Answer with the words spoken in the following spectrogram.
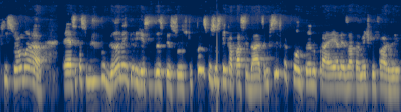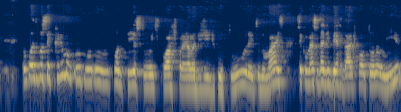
que isso é uma. É, você está subjugando a inteligência das pessoas, porque todas as pessoas têm capacidade, você não precisa ficar contando para ela exatamente o que fazer. Então, quando você cria um, um, um contexto muito forte para ela de, de, cultura e tudo mais, você começa a dar liberdade com autonomia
